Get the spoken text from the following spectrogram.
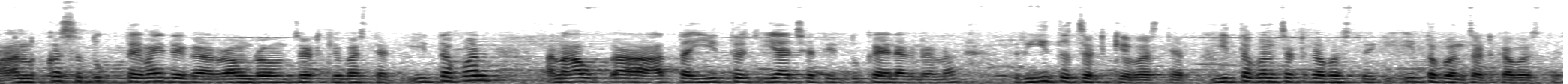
आणि कसं दुखतंय माहिती आहे का? राऊंड राऊंड चटके बसतात. इथं पण आणि अव का आता इथं या छातीत दुखायला लागलं ना तर इथं चटके बसतात. इथं पण चटका बसतोय की इथं पण चटका बसतोय?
